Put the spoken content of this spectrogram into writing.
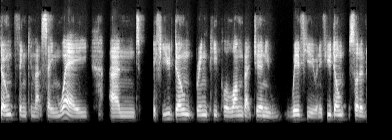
don't think in that same way. And if you don't bring people along that journey with you, and if you don't sort of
